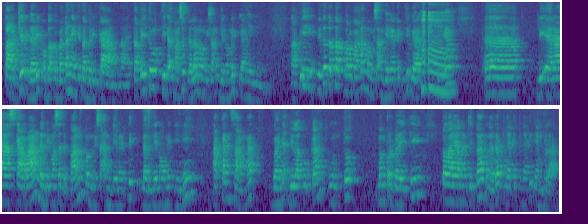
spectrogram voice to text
target dari obat-obatan yang kita berikan. Nah, tapi itu tidak masuk dalam pemeriksaan genomik yang ini tapi itu tetap merupakan pemeriksaan genetik juga. Mm -hmm. Artinya uh, di era sekarang dan di masa depan pemeriksaan genetik dan genomik ini akan sangat banyak dilakukan untuk memperbaiki pelayanan kita terhadap penyakit-penyakit yang berat.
